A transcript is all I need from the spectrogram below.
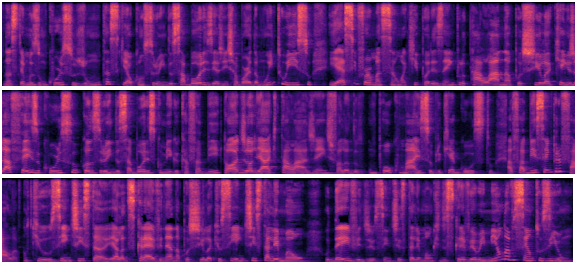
nós temos um curso juntas que é o Construindo Sabores e a gente aborda muito isso. E essa informação aqui, por exemplo, tá lá na apostila. Quem já fez o curso Construindo Sabores comigo e com a Fabi, pode olhar que tá lá lá, gente, falando um pouco mais sobre o que é gosto. A Fabi sempre fala que o cientista, ela descreve, né, na apostila, que o cientista alemão, o David, o cientista alemão que descreveu em 1901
